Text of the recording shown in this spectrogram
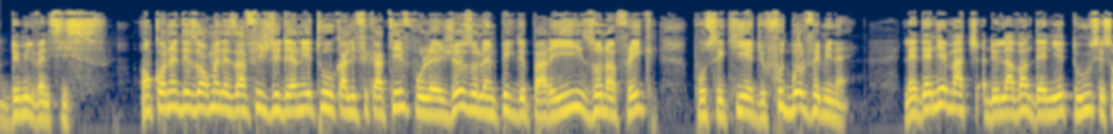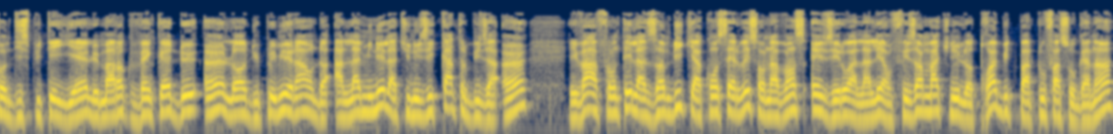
2026. On connaît désormais les affiches du dernier tour qualificatif pour les Jeux olympiques de Paris, zone Afrique, pour ce qui est du football féminin. Les derniers matchs de l'avant-dernier tour se sont disputés hier. Le Maroc vainqueur 2-1 lors du premier round a laminé la Tunisie 4 buts à 1 et va affronter la Zambie qui a conservé son avance 1-0 à l'aller en faisant match nul 3 buts partout face au Ghana.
